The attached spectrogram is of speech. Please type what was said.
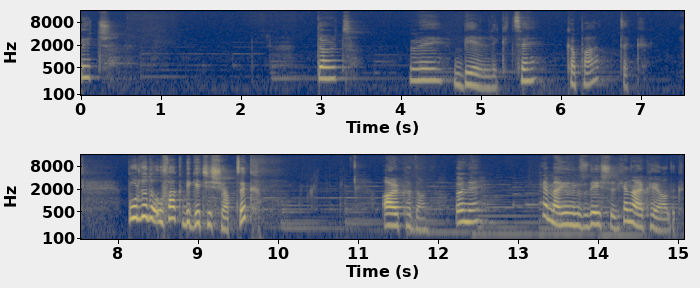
Üç. Dört. Ve birlikte kapattık. Burada da ufak bir geçiş yaptık. Arkadan öne. Hemen yönümüzü değiştirirken arkaya aldık.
